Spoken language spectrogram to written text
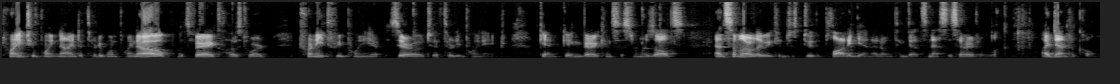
22.9 to 31.0, it's very close to our 23.0 to 30.8. Again, getting very consistent results. And similarly, we can just do the plot again. I don't think that's necessary to look identical.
